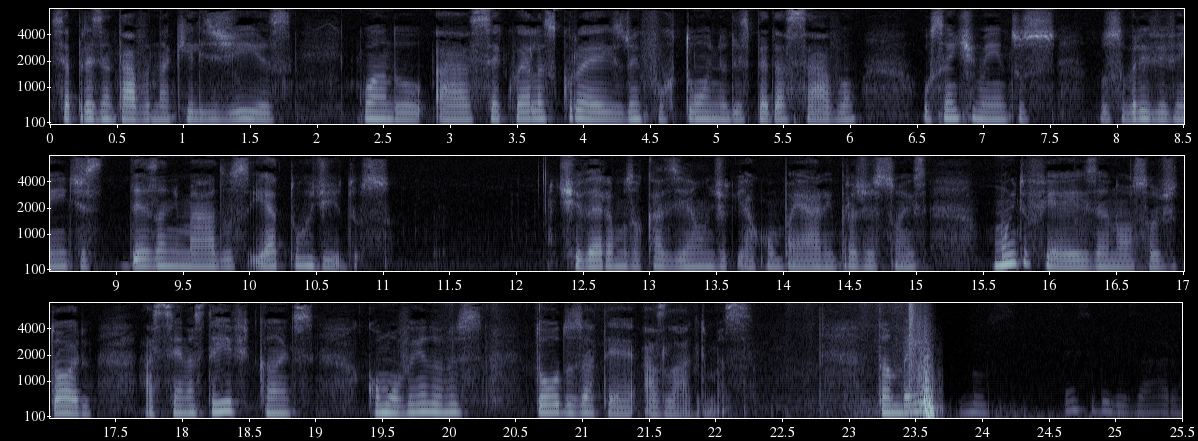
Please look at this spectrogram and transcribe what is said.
se apresentava naqueles dias quando as sequelas cruéis do infortúnio despedaçavam os sentimentos dos sobreviventes desanimados e aturdidos tivéramos ocasião de acompanhar em projeções muito fiéis em nosso auditório as cenas terrificantes, comovendo-nos todos até as lágrimas. Também nos sensibilizaram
